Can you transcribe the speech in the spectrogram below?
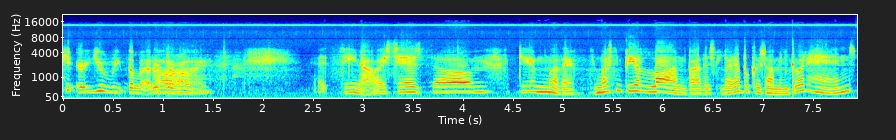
Here, you read the letter, All darling. Let's see now. It says, um, Dear Mother, you mustn't be alarmed by this letter because I'm in good hands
